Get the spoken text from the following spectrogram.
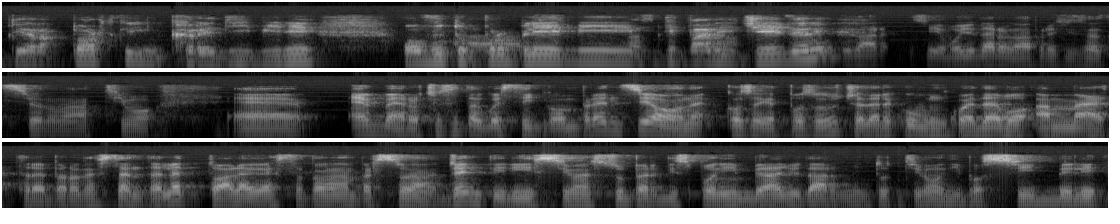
dei rapporti incredibili, ho avuto Ah, problemi Aspetta, di vari generi. Voglio dare, sì, voglio dare una precisazione un attimo. Eh, è vero, c'è stata questa incomprensione, cosa che possa succedere. Comunque, devo ammettere per onestà intellettuale che è stata una persona gentilissima e super disponibile ad aiutarmi in tutti i modi possibili.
